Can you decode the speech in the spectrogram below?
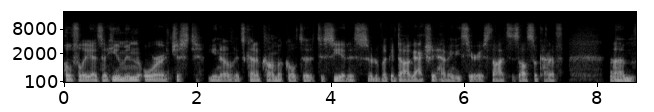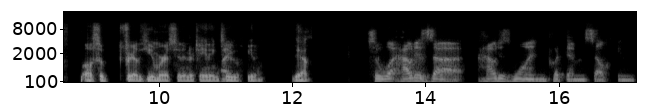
hopefully as a human or just you know it's kind of comical to to see it as sort of like a dog actually having these serious thoughts is also kind of um also fairly humorous and entertaining too right. you know? Yeah. So what how does uh how does one put themselves in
